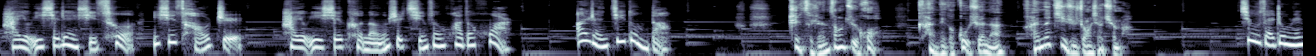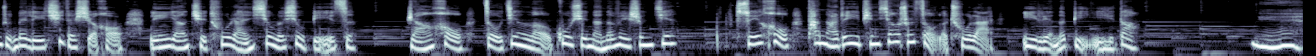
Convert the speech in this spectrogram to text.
还有一些练习册、一些草纸，还有一些可能是勤奋画的画。安然激动道：“这次人赃俱获，看那个顾学南还能继续装下去吗？”就在众人准备离去的时候，林阳却突然嗅了嗅鼻子，然后走进了顾学南的卫生间。随后，他拿着一瓶香水走了出来，一脸的鄙夷道：“你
